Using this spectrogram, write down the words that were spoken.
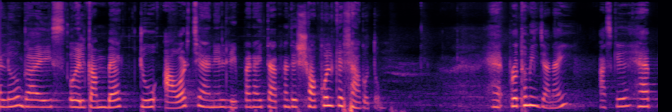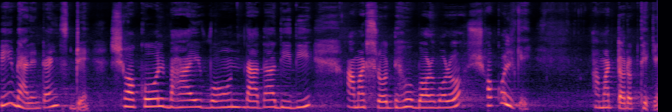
Hello guys, welcome back to our channel রিপারাইতে আপনাদের সকলকে স্বাগত হ্যাঁ প্রথমেই জানাই, আজকে হ্যাপি ভ্যালেন্টাইন্স ডে। সকল ভাই, বোন, দাদা, দিদি, আমার শ্রদ্ধেয় বড় বড় সকলকে আমার তরফ থেকে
